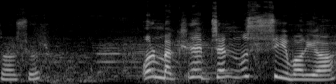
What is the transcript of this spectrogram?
Şarjör. Oğlum bak hep sen nasıl şey var ya?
